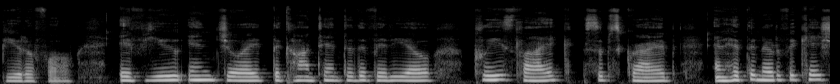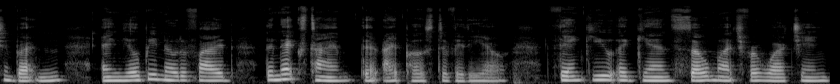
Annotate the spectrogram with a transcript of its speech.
beautiful. If you enjoyed the content of the video, please like, subscribe, and hit the notification button, and you'll be notified the next time that I post a video. Thank you again so much for watching,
